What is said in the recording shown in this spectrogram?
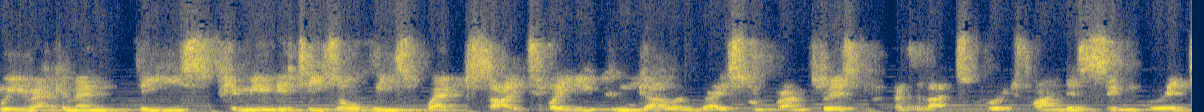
we recommend these communities or these websites where you can go and race on Gran Turismo, whether that's Grid Finder, SimGrid,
